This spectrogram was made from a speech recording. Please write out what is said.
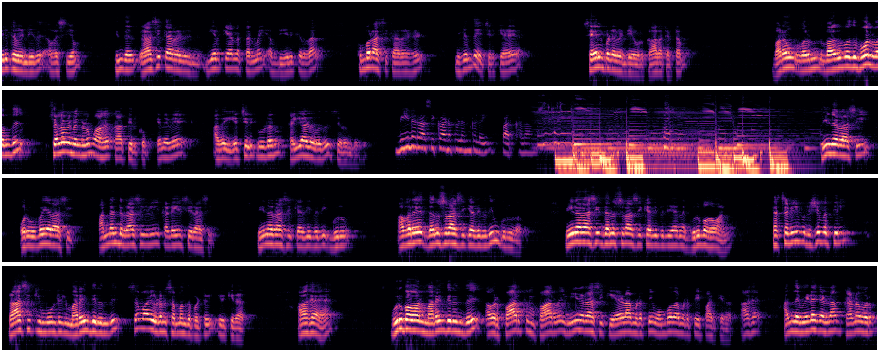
இருக்க வேண்டியது அவசியம். இந்த ராசிக்காரர்களின் இயற்கையான தன்மை அப்படி இருக்கிறதால் கும்பராசிக்காரர்கள் மிகுந்த எச்சரிக்கையாக செயல்பட வேண்டிய ஒரு காலகட்டம். வரவு வரும் வருவது போல் வந்து செலவினங்களும் ஆக காத்திருக்கும். எனவே அதை எச்சரிக்கையுடன் கையாளுவது சிறந்தது. மீன ராசிக்கான பலன்களை பார்க்கலாம். மீனராசி ஒரு உபயராசி பன்னெண்டு ராசிகளில் கடைசி ராசி. மீனராசிக்கு அதிபதி குரு. அவரே தனுசு ராசிக்கு அதிபதியும் குரு தான் மீனராசி தனுசு ராசிக்கு அதிபதியான குரு பகவான் தற்சமயம் ரிஷபத்தில் ராசிக்கு மூன்றில் மறைந்திருந்து செவ்வாயுடன் சம்பந்தப்பட்டு இருக்கிறார். ஆக குரு பகவான் மறைந்திருந்து அவர் பார்க்கும் பார்வை மீனராசிக்கு ஏழாம் இடத்தை ஒன்பதாம் இடத்தை பார்க்கிறார். ஆக அந்த இடங்கள்லாம் கணவர்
